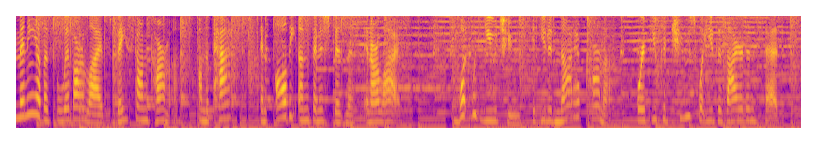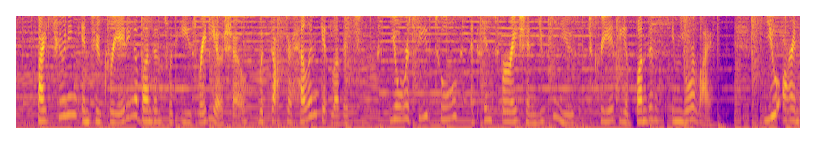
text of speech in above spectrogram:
Many of us live our lives based on karma, on the past, and all the unfinished business in our lives. What would you choose if you did not have karma, or if you could choose what you desired instead? By tuning into Creating Abundance with Ease radio show with Dr. Helen Gitlovich, you'll receive tools and inspiration you can use to create the abundance in your life. You are an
